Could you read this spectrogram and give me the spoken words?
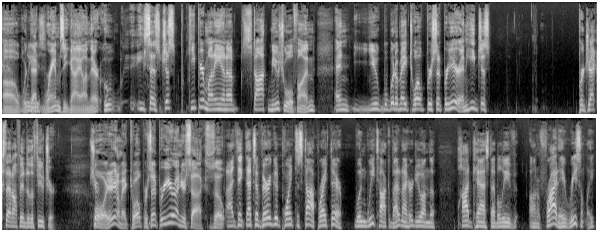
uh, with Please. that Ramsey guy on there, who he says just keep your money in a stock mutual fund, and you would have made twelve percent per year, and he just projects that off into the future. Sure. Oh, you're going to make twelve percent per year on your stocks, so I think that's a very good point to stop right there. When we talk about it, and I heard you on the podcast, I believe, on a Friday recently,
